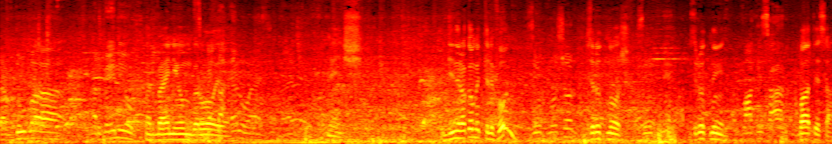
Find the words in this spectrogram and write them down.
مكتوبه 40 يوم 40 يوم جرواية يعني ماشي. اديني رقم التليفون. 012 012 02 02 49 49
